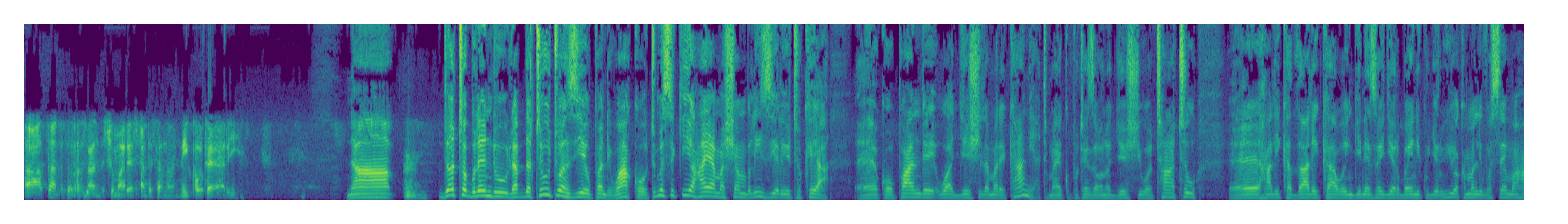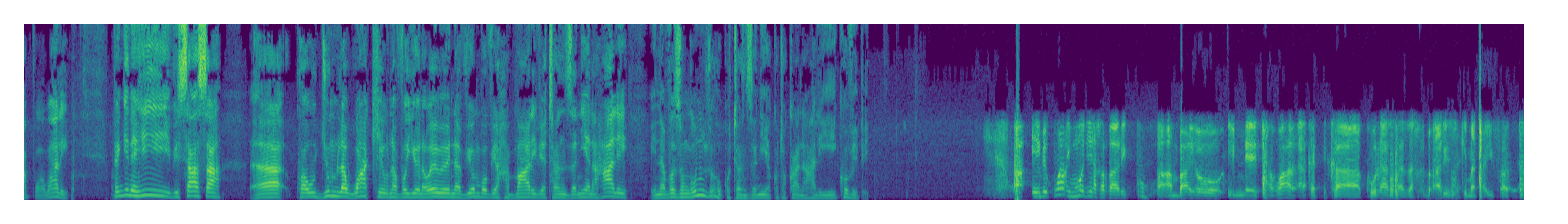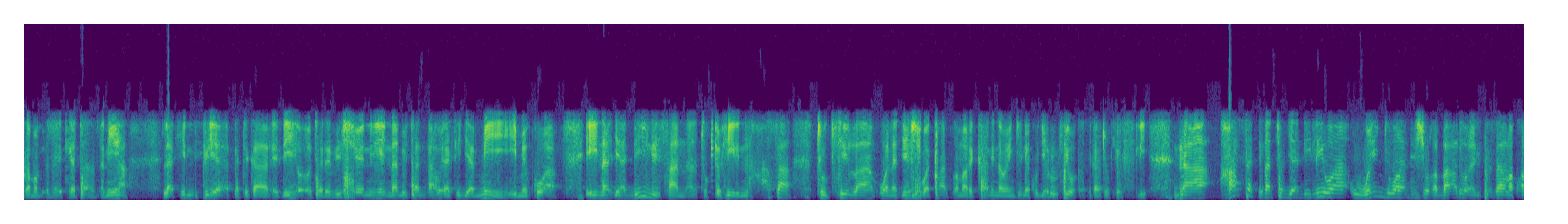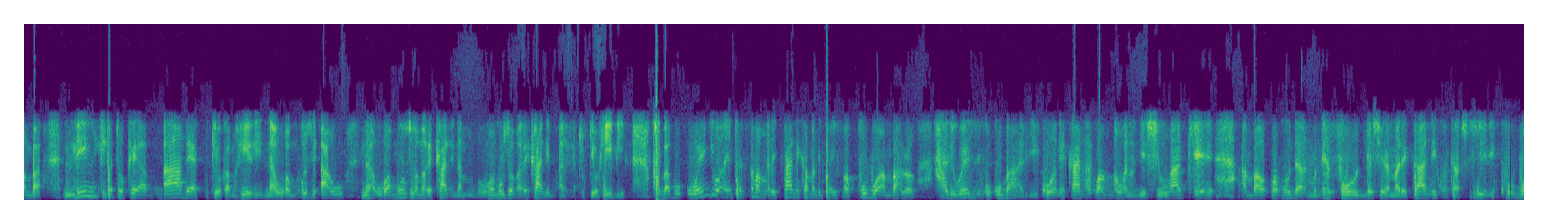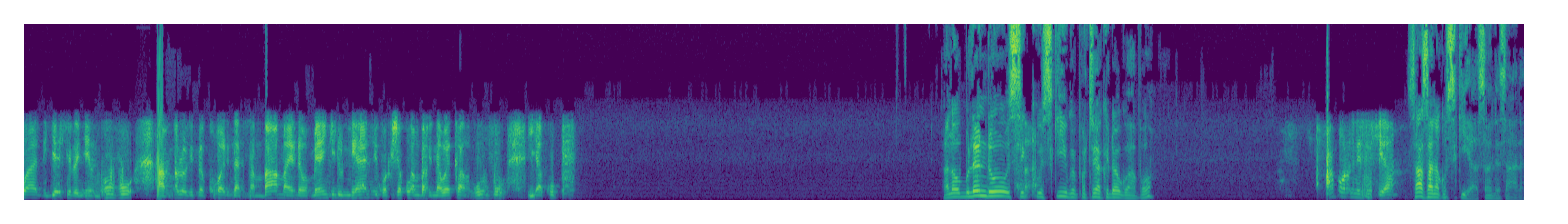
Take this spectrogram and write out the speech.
Asante uh, sana Sande Shomari, asante sana, niko tayari. Na Doto Bulendu, labda tu tuanzie upande wako. Tumesikia haya mashambulizi yaliyotokea eh, kwa upande wa jeshi la Marekani, hatimaye kupoteza wanajeshi watatu, eh, hali kadhalika wengine zaidi ya arobaini kujeruhiwa kama nilivyosema hapo awali. Pengine hii hivi sasa Uh, kwa ujumla wake unavyoiona wewe na vyombo vya habari vya Tanzania na hali inavyozungumzwa huko Tanzania kutokana na hali hii iko vipi? Imekuwa ni moja ya habari kubwa ambayo imetawala katika kurasa za habari za kimataifa katika magazeti ya Tanzania, lakini pia katika redio, televisheni na mitandao ya kijamii imekuwa inajadili sana tukio hili, na hasa tukio la wanajeshi watatu wa Marekani na wengine kujeruhiwa katika tukio hili, na hasa kinachojadiliwa, wengi waandishi wa habari wanalitazama kwamba nini kitatokea baada ya tukio kama hili na uamuzi au na uamuzi wa Marekani na uamuzi wa Marekani baada ya tukio hili, kwa sababu wengi wanaitazama Marekani kama ni taifa kubwa ambalo haliwezi kukubali kuonekana kwamba wanajeshi wake ambao kwa muda mrefu jeshi la Marekani kwa tafsiri kubwa ni jeshi lenye nguvu ambalo limekuwa linasambaa maeneo mengi duniani kuhakikisha kwamba linaweka nguvu ya ku Halo Bulendu, sikusikii, umepotea kidogo hapo. hapo unanisikia? Sasa nakusikia, asante sana.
